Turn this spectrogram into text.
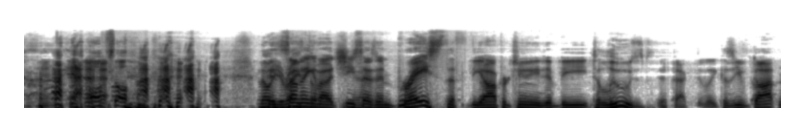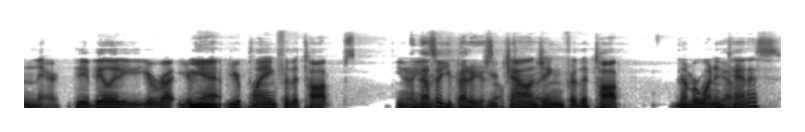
I hope so. No, it's you're something right, about she Yeah. says embrace the the opportunity to be to lose effectively because you've gotten there. The ability you're ri- you're Yeah. you're playing for the top. You know, And that's how you're- better yourself. You're too, right? challenging for the top number one in Yep. tennis.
